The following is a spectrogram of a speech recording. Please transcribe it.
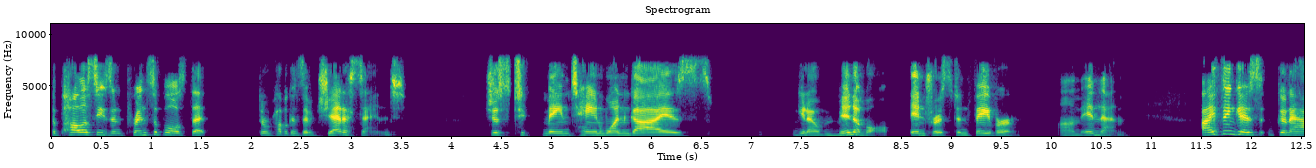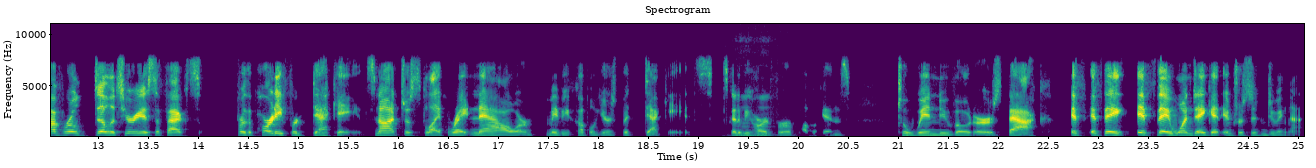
the policies and principles that the Republicans have jettisoned just to maintain one guy's, you know, minimal interest and favor um, in them, I think is going to have real deleterious effects for the party for decades, not just like right now or maybe a couple years, but decades. It's going to be hard for Republicans to win new voters back if if they if they one day get interested in doing that.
